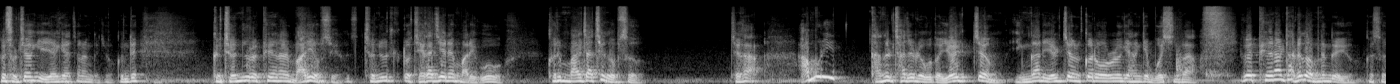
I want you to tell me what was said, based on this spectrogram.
그 솔직하게 이야기하자는 거죠. 근데 그 전율을 표현할 말이 없어요. 전율도 제가 지어낸 말이고 그런 말 자체가 없어. 제가 아무리 단어를 찾으려고도 열정, 인간의 열정을 끌어오르게 하는 게 무엇인가, 이걸 표현할 단어가 없는 거예요. 그래서,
